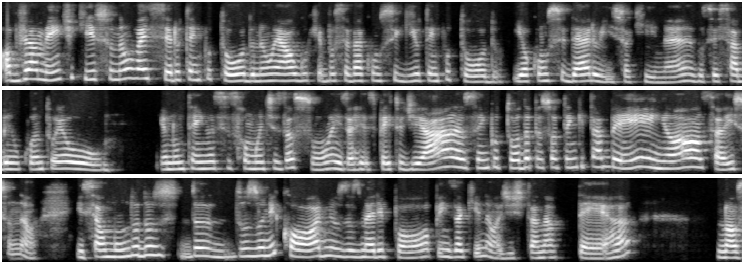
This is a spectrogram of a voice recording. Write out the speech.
Obviamente que isso não vai ser o tempo todo, não é algo que você vai conseguir o tempo todo. E eu considero isso aqui, né? Vocês sabem o quanto eu eu não tenho essas romantizações a respeito de ah, o tempo todo a pessoa tem que estar tá bem, nossa, isso não. Isso é o mundo dos, do, dos unicórnios, dos Mary Poppins, aqui não. A gente está na Terra, nós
